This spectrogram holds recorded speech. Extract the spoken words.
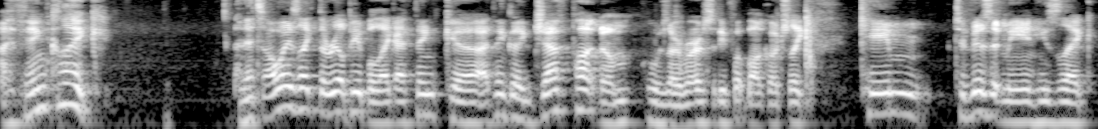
I think like, and it's always like the real people. Like I think uh, I think like Jeff Putnam, who was our varsity football coach, like came to visit me, and he's like,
